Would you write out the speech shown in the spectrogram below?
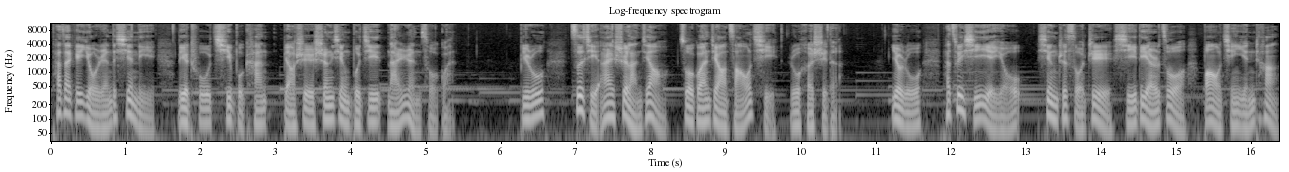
他在给友人的信里列出七不堪，表示生性不羁，难忍做官。比如自己爱睡懒觉，做官就要早起，如何使得？又如他最喜野游，兴之所至，席地而坐，抱琴吟唱，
